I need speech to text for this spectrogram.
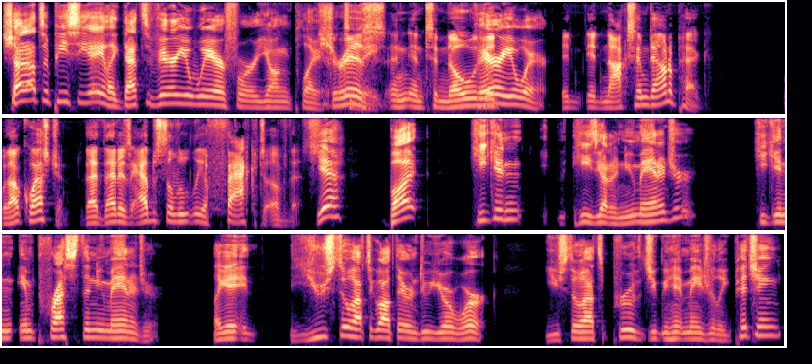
Shout out to PCA. Like that's very aware for a young player. Sure to is, be. and and to know Very that aware. it it knocks him down a peg, without question. That that is absolutely a fact of this. Yeah, but he can. He's got a new manager. He can impress the new manager. Like it, it- you still have to go out there and do your work. You still have to prove that you can hit major league pitching.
